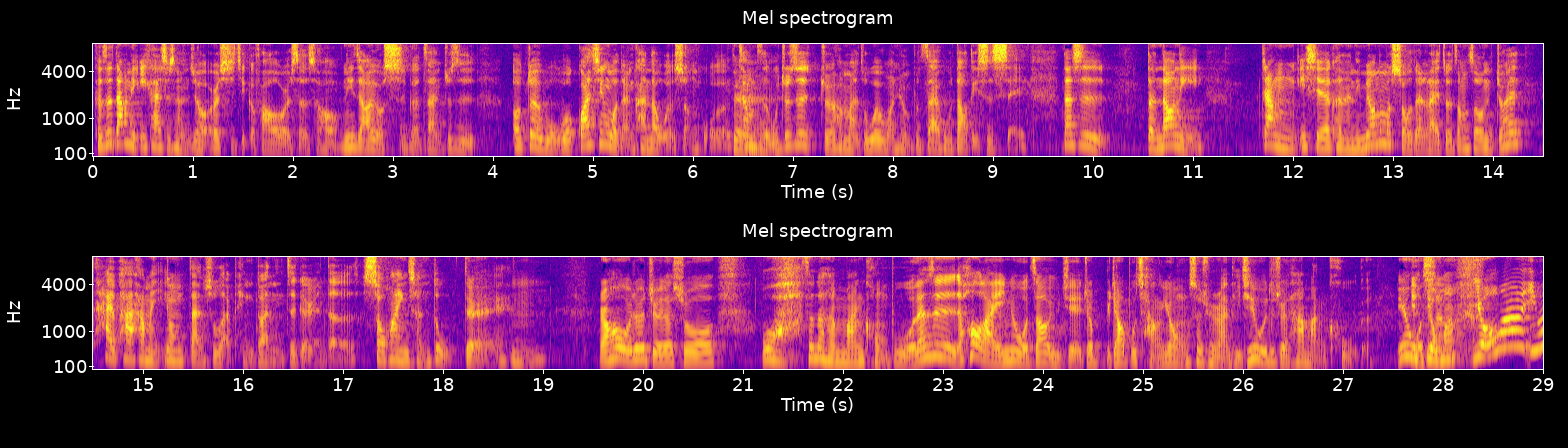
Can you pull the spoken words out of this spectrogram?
可是当你一开始可能只有二十几个 followers 的时候，你只要有十个赞，就是哦，对我我关心我的人看到我的生活了，这样子我就是觉得很满足，我也完全不在乎到底是谁。但是等到你。让一些可能你没有那么熟的人来追踪之后，你就会害怕他们用战术来评断你这个人的受欢迎程度。对，嗯，然后我就觉得说，哇，真的很蛮恐怖。但是后来，因为我知道雨洁就比较不常用社群软体，其实我就觉得他蛮酷的。因为我有吗？有啊，因为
